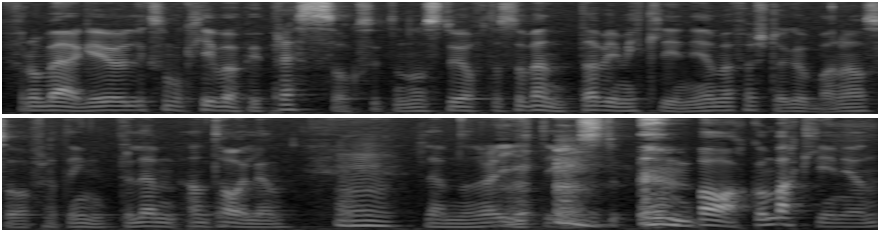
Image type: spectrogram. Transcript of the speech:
För de väger ju liksom att kliva upp i press också. Utan de står ju oftast och väntar vid mittlinjen med första gubbarna och så för att inte läm- antagligen Mm. lämna några ytor just bakom backlinjen.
